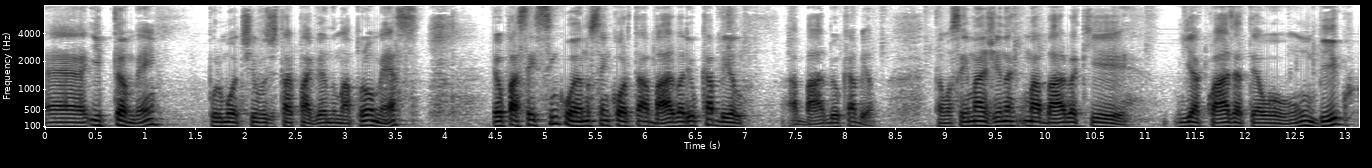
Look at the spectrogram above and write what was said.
é, e também por motivos de estar pagando uma promessa, eu passei cinco anos sem cortar a barba e o cabelo, a barba e o cabelo. Então você imagina uma barba que ia quase até o umbigo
